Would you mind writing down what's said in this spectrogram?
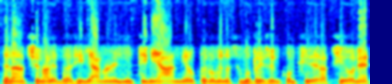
della nazionale brasiliana negli ultimi anni o perlomeno è stato preso in considerazione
